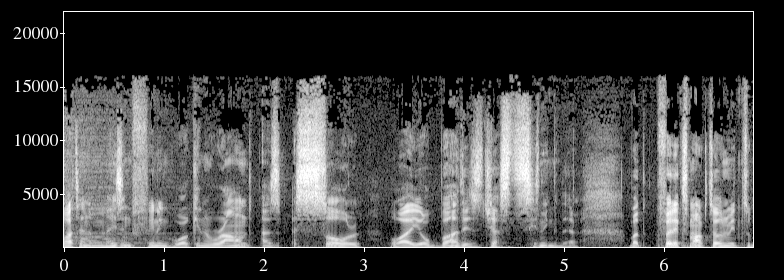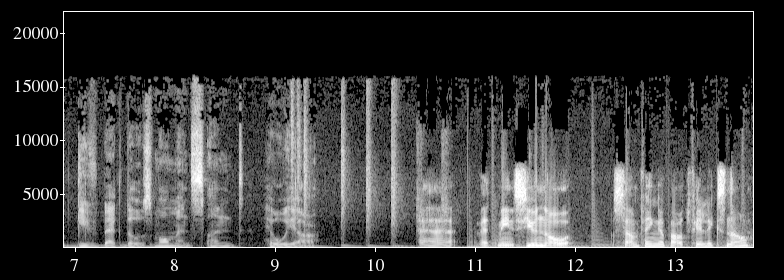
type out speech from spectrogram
What an amazing feeling working around as a soul while your body is just sitting there. But Felix Marc told me to give back those moments, and here we are. Uh, that means you know something about Felix now?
